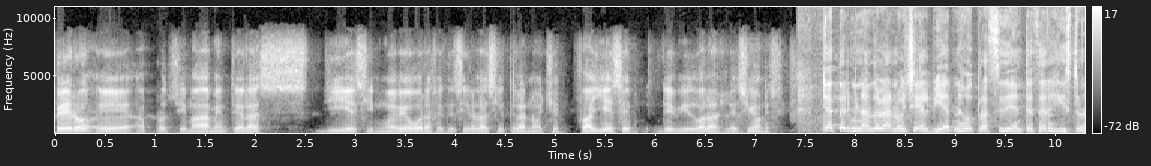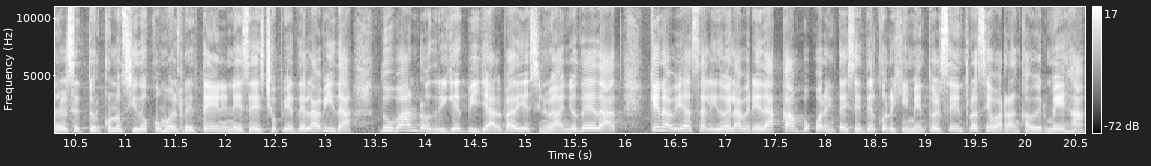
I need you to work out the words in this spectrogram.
pero eh, aproximadamente a las 19 horas, es decir, a las 7 de la noche, fallece debido a las lesiones. Ya terminando la noche del viernes, otro accidente se registró en el sector conocido como el Retén. En ese hecho pierde la vida Dubán Rodríguez Villalba, 19 años de edad, quien había salido de la vereda Campo 46 del corregimiento del centro hacia Barranca Bermeja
